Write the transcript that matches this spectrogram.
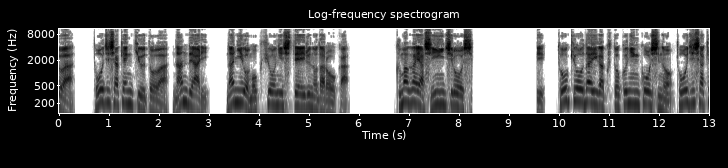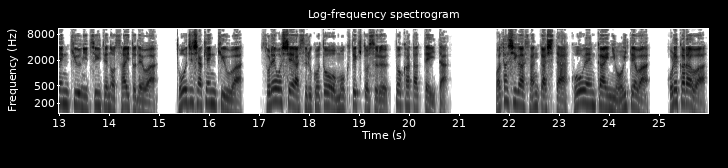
は、当事者研究とは何であり、何を目標にしているのだろうか。熊谷慎一郎氏。東京大学特任講師の当事者研究についてのサイトでは、当事者研究はそれをシェアすることを目的とすると語っていた。私が参加した講演会においては、これからは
